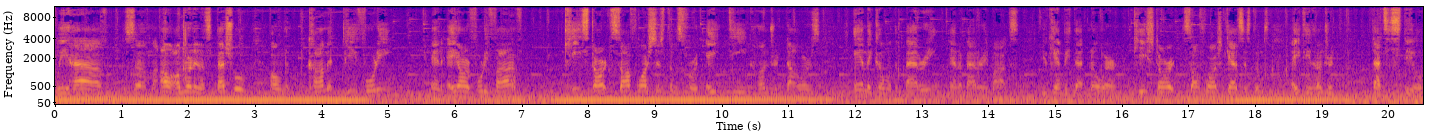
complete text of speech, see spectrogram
We have some, oh, I'm running a special on Comet P40 and AR45 key start soft wash systems for $1,800 and they come with a battery and a battery box. You can't beat that nowhere. Key start soft wash gas systems, 1800 that's a steal.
